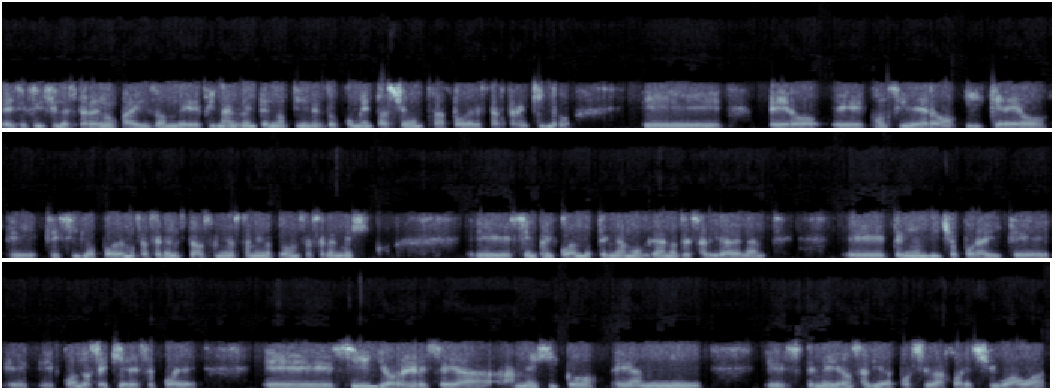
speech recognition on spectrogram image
es difícil estar en un país donde finalmente no tienes documentación para poder estar tranquilo, eh, pero eh, considero y creo que, que si lo podemos hacer en Estados Unidos, también lo podemos hacer en México, eh, siempre y cuando tengamos ganas de salir adelante. Eh, tengo un dicho por ahí que eh, cuando se quiere se puede. Eh, sí, yo regresé a, a México, a mí este, me dieron salida por Ciudad Juárez, Chihuahua,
